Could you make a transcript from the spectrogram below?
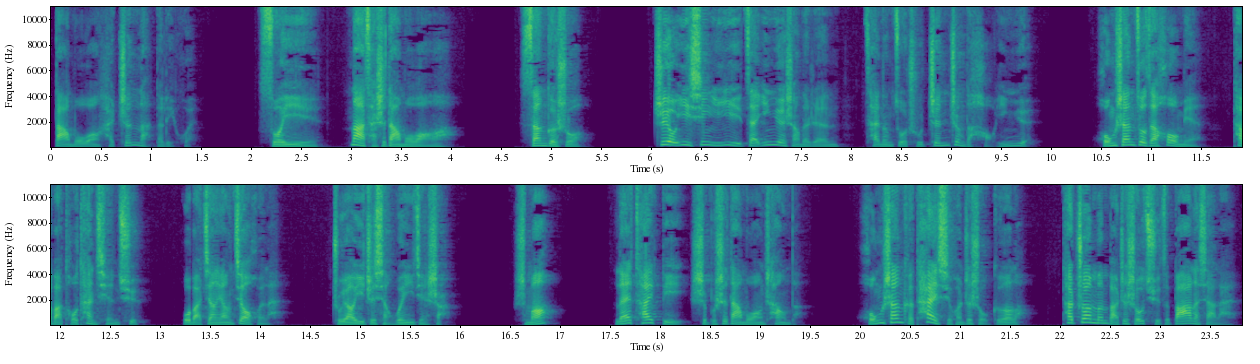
大魔王还真懒得理会。所以那才是大魔王啊！三哥说，只有一心一意在音乐上的人。才能做出真正的好音乐。红山坐在后面，他把头探前去。我把江阳叫回来，主要一直想问一件事儿。什么？Let I Be 是不是大魔王唱的？红山可太喜欢这首歌了，他专门把这首曲子扒了下来，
